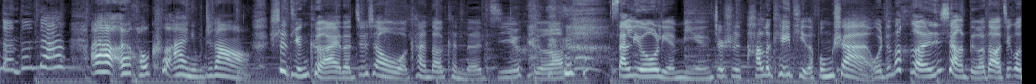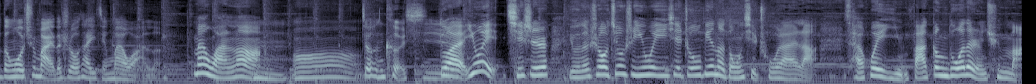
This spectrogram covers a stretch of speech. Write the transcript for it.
当当当，哎呀哎，好可爱，你不知道，是挺可爱的，就像我看到肯德基和 三丽鸥联名，就是 Hello Kitty 的风扇，我真的很想得到，结果等我去买的时候，它已经卖完了。卖完了，嗯哦，就很可惜。对，因为其实有的时候就是因为一些周边的东西出来了，才会引发更多的人去买。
